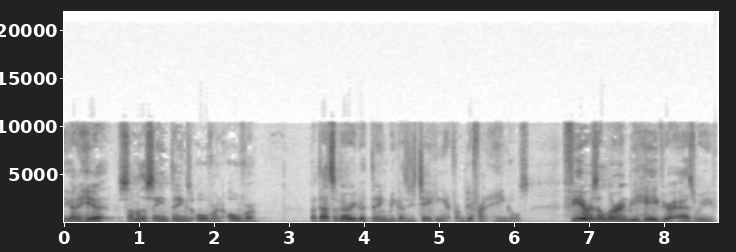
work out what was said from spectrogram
You're going to hear some of the same things over and over, but that's a very good thing because he's taking it from different angles. Fear is a learned behavior, as we've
